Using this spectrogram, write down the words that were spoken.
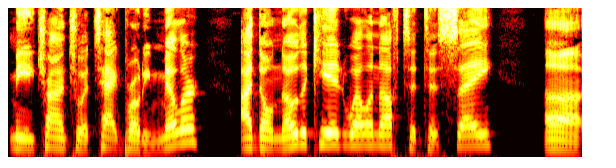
me trying to attack Brody Miller. I don't know the kid well enough to, to say uh,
